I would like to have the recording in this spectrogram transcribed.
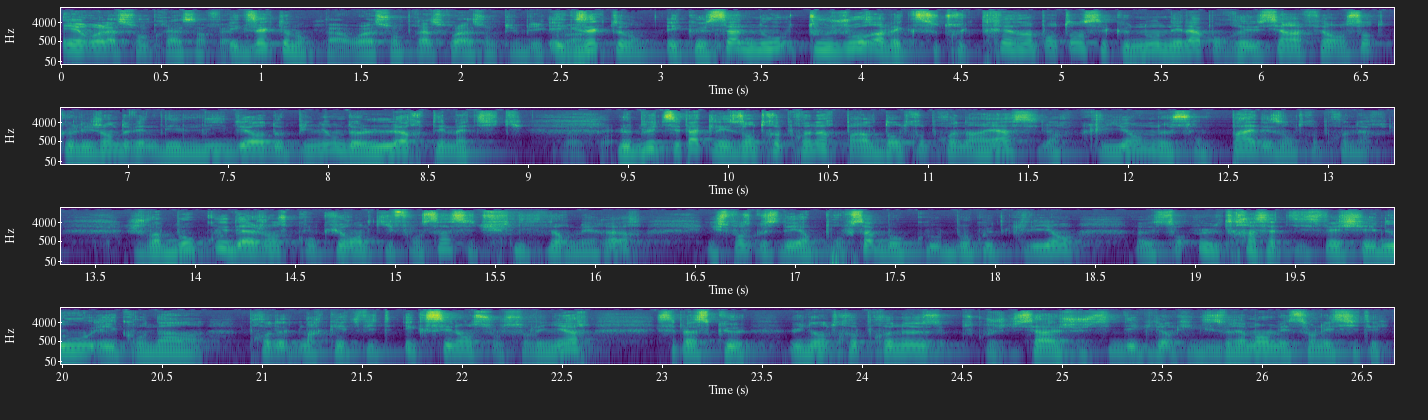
et relations presse en fait. Exactement. Enfin, relations presse, relations publiques. Exactement. Et que ça, nous, toujours avec ce truc très important, c'est que nous on est là pour réussir à faire en sorte que les gens deviennent des leaders d'opinion de leur thématique. Le but c'est pas que les entrepreneurs parlent d'entrepreneuriat si leurs clients ne sont pas des entrepreneurs. Je vois beaucoup d'agences concurrentes qui font ça, c'est une énorme erreur. Et je pense que c'est d'ailleurs pour ça beaucoup, beaucoup de clients euh, sont ultra satisfaits chez nous et qu'on a un product market fit excellent sur le surligneur. C'est parce que une entrepreneuse, parce que je dis ça, je cite des clients qui existent vraiment, mais sans les citer.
